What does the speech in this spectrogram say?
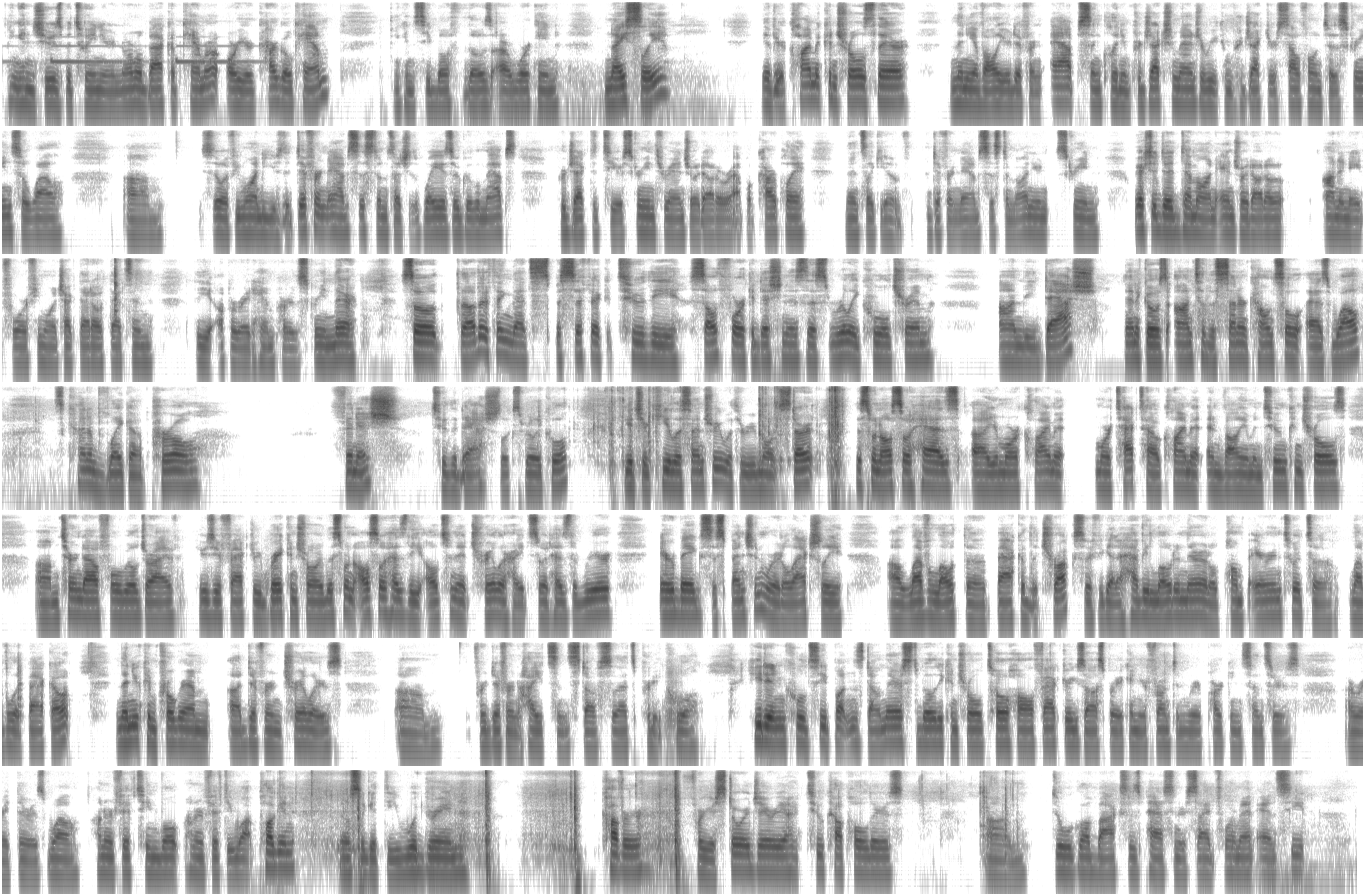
You can choose between your normal backup camera or your cargo cam. You can see both of those are working nicely. You have your climate controls there. And then you have all your different apps, including Projection Manager, where you can project your cell phone to the screen. So while, um, so if you want to use a different nav system, such as Waze or Google Maps, project it to your screen through Android Auto or Apple CarPlay. Then it's like you have a different nav system on your screen. We actually did a demo on Android Auto on an 8.4. If you want to check that out, that's in the upper right hand part of the screen there. So the other thing that's specific to the South Fork edition is this really cool trim on the dash. and it goes onto the center console as well. It's kind of like a pearl finish to the dash. Looks really cool. Get your keyless entry with a remote start. This one also has uh, your more climate, more tactile climate and volume and tune controls. Um, turned out four-wheel drive. Here's your factory brake controller. This one also has the alternate trailer height. So it has the rear airbag suspension where it'll actually uh, level out the back of the truck. So if you got a heavy load in there, it'll pump air into it to level it back out. And then you can program uh, different trailers um, for different heights and stuff. So that's pretty cool. heated and cooled seat buttons down there, stability control, tow haul, factory exhaust brake, and your front and rear parking sensors are right there as well. 115 volt, 150 watt plug-in. You also get the wood grain cover for your storage area, two cup holders, um, dual glove boxes, passenger side floor mat, and seat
